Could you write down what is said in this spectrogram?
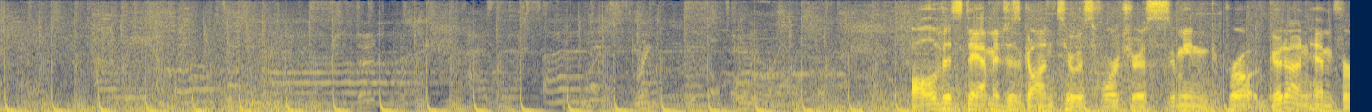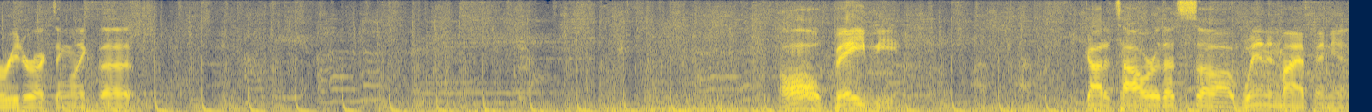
All of his damage has gone to his fortress. I mean, pro good on him for redirecting like that. Oh, baby. Got a tower. That's a win in my opinion.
